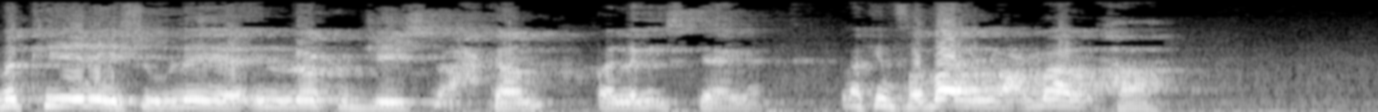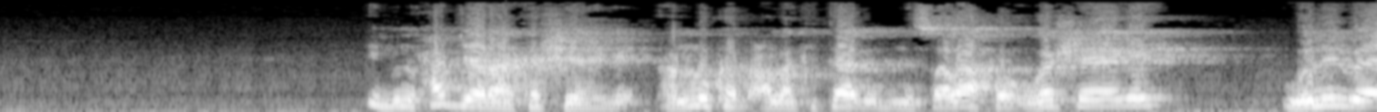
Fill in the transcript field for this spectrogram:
ma keenayso uu leeyahay in loo xujaysto axkaam waa laga istaagaa laakiin fadaa'il alacmaal haa ibnu xajaraa ka sheegay annukat calaa kitaab ibni salaax oo uga sheegay weliba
